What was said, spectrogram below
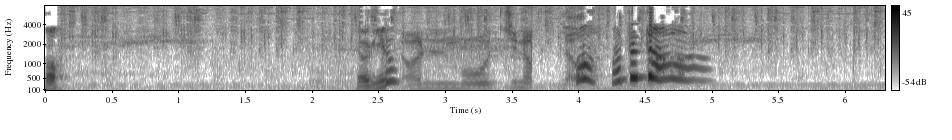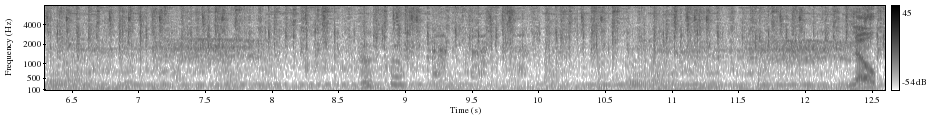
어 여기요? 어, 안 된다! Nope.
